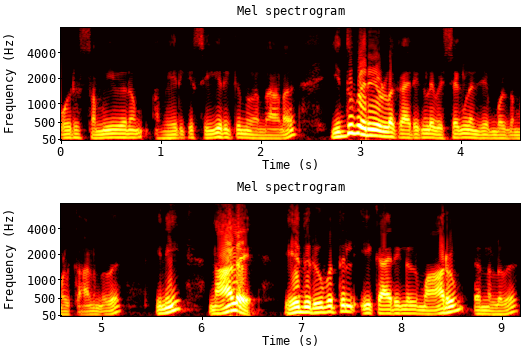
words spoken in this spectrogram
ഒരു സമീപനം അമേരിക്ക സ്വീകരിക്കുന്നു എന്നാണ് ഇതുവരെയുള്ള കാര്യങ്ങളെ വിശകലനം ചെയ്യുമ്പോൾ നമ്മൾ കാണുന്നത്. ഇനി നാളെ ഏത് രൂപത്തിൽ ഈ കാര്യങ്ങൾ മാറും എന്നുള്ളത്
